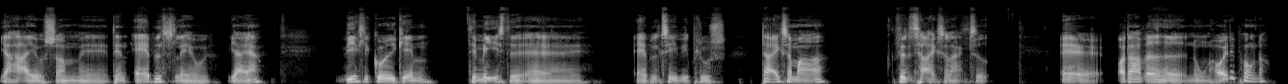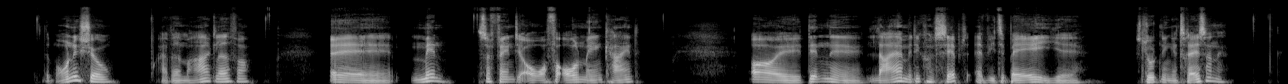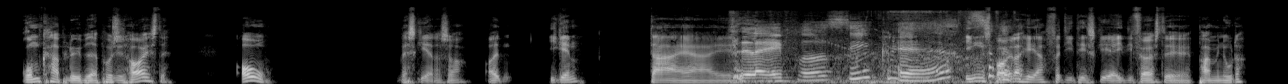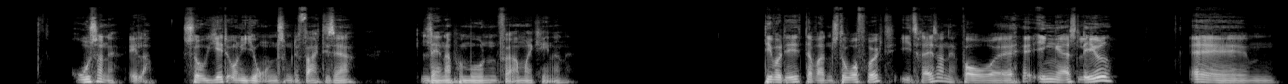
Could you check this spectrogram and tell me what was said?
jeg har jo som øh, den Apple-slave, jeg er, virkelig gået igennem det meste af Apple TV+. Der er ikke så meget, for det tager ikke så lang tid. Øh, og der har været nogle højdepunkter. The Morning Show har jeg været meget glad for. Øh, men så fandt jeg over for All Mankind. Og øh, den øh, leger med det koncept, at vi er tilbage i øh, slutningen af 60'erne. Rumkapløbet er på sit højeste. Og hvad sker der så? Og igen, der er øh, Playful secret. ingen spoiler her, fordi det sker i de første par minutter. Russerne, eller Sovjetunionen, som det faktisk er, lander på månen før amerikanerne. Det var det, der var den store frygt i 60'erne, hvor øh, ingen af os levede. Øh,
